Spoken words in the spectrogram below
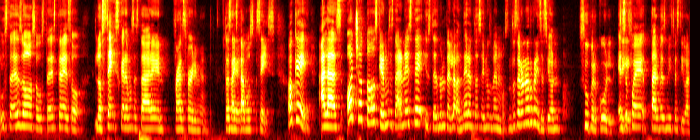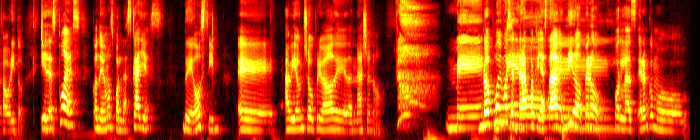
ustedes dos o ustedes tres o los seis queremos estar en Franz Ferdinand. Entonces ahí estamos seis. Ok, a las ocho todos queremos estar en este y ustedes van a tener la bandera, entonces ahí nos vemos. Entonces era una organización súper cool. Ese Sí. fue tal vez mi festival favorito. Y después, cuando íbamos por las calles de Austin, eh, había un show privado de The National. Me No pudimos entrar porque ya estaba vendido, pero por las eran como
